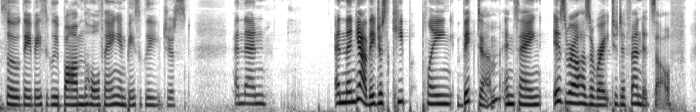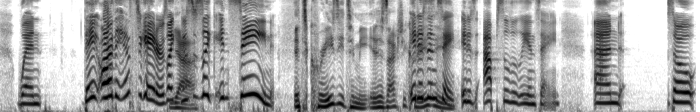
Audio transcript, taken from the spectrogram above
So they basically bomb the whole thing and basically just and then and then yeah they just keep playing victim and saying israel has a right to defend itself when they are the instigators. Like Yeah. this is like insane. It's crazy to me. It is actually it crazy. is insane. It is absolutely insane. And so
